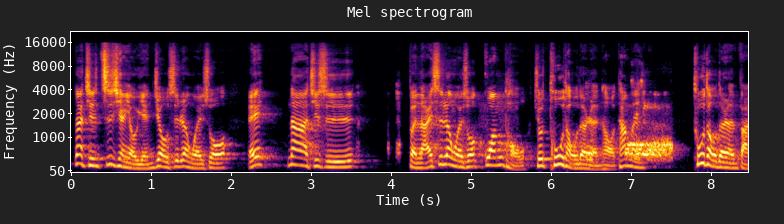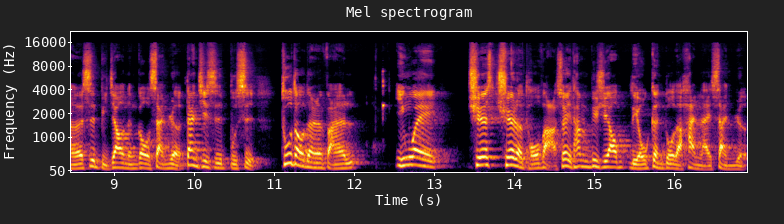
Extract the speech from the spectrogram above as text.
那其实之前有研究是认为说，诶，那其实本来是认为说光头就秃头的人哦，他们秃头的人反而是比较能够散热，但其实不是，秃头的人反而因为缺缺了头发，所以他们必须要流更多的汗来散热。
